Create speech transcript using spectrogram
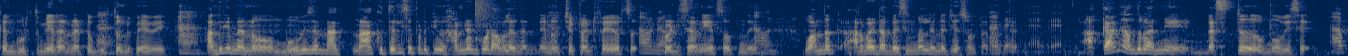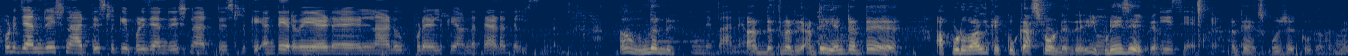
కానీ గుర్తు మీరు అన్నట్టు గుర్తుండిపోయేవి. అందుకే నేను మూవీస్ నాకు నాకు తెలిసి ఇప్పటికి హండ్రెడ్ కూడా అవ్వలేదండి. నేను వచ్చి twenty five years twenty seven years అవుతుంది. వంద అరవై డెబ్బై సినిమాలు ఎన్నో చేసి ఉంటాను అంతే. కానీ అందులో అన్ని బెస్ట్ మూవీసే. అప్పుడు జనరేషన్ ఆర్టిస్టులకి ఇప్పుడు జనరేషన్ ఆర్టిస్టులకి అంటే ఇరవై ఏడు ఏళ్ళ నాడు ఇప్పుడు ఏళ్ళకి ఏమన్నా తేడా తెలుస్తుంది? ఉందండి. డెఫినెట్గా. అంటే ఏంటంటే అప్పుడు వాళ్ళకి ఎక్కువ కష్టం ఉండేది. ఇప్పుడు ఈజీ అయిపోయింది. అంటే ఎక్స్పోజర్ ఎక్కువ కదండి.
